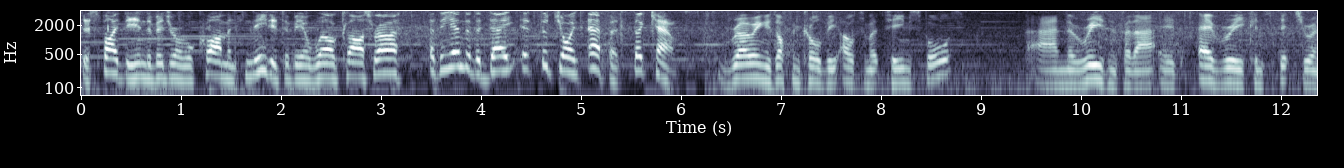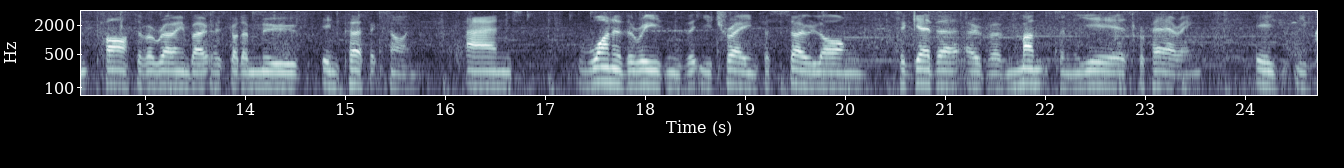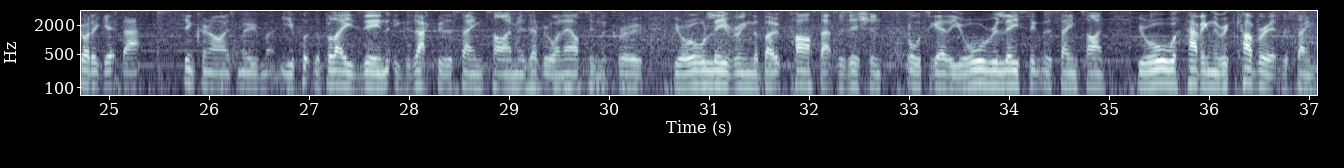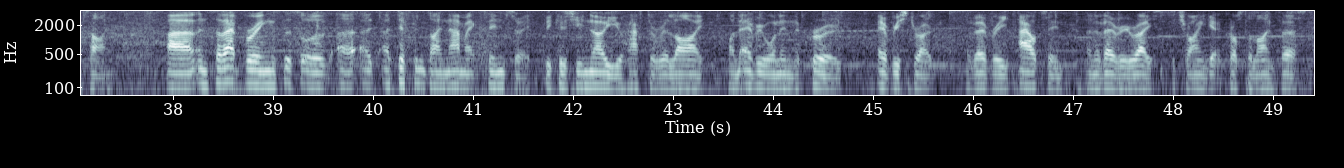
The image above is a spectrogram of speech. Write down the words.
Despite the individual requirements needed to be a world-class rower, at the end of the day, it's the joint effort that counts. Rowing is often called the ultimate team sport, and the reason for that is every constituent part of a rowing boat has got to move in perfect time. And one of the reasons that you train for so long together over months and years preparing is you've got to get that synchronized movement. You put the blades in exactly the same time as everyone else in the crew. You're all levering the boat past that position all together. You're all releasing at the same time. You're all having the recovery at the same time. Uh, and so that brings a sort of a, a, a different dynamics into it because you know you have to rely on everyone in the crew every stroke of every outing and of every race to try and get across the line first.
